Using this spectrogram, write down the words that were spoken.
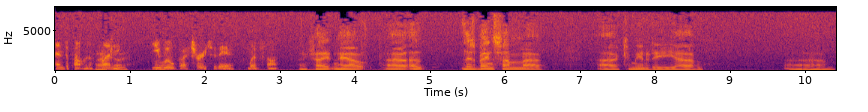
and Department of Planning, Okay. you right. will go through to their website. Okay, now uh, uh, there's been some uh, community, um, um,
